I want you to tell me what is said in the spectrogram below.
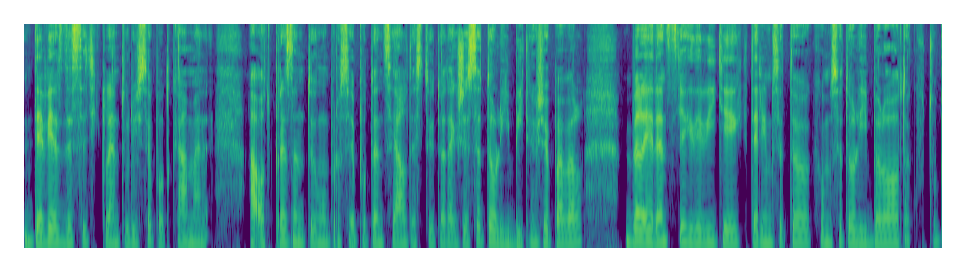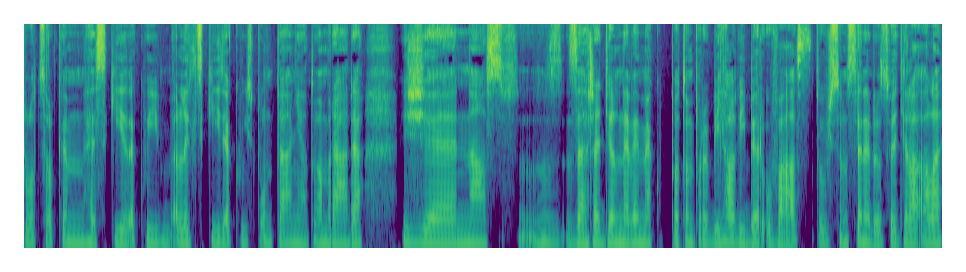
9 z 10 klientů, když se potkáme a odprezentuju mu prostě potenciál Testuj to, takže se to líbí líbí. Takže Pavel byl jeden z těch devíti, kterým se to, komu se to líbilo, tak to bylo celkem hezký, takový lidský, takový spontánní, já to mám ráda, že nás zařadil, nevím, jak potom probíhal výběr u vás, to už jsem se nedozvěděla, ale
